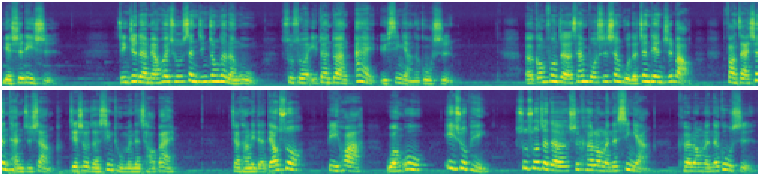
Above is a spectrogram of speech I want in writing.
也是历史。精致地描绘出圣经中的人物，诉说一段段爱与信仰的故事。而供奉着三博士圣骨的镇殿之宝，放在圣坛之上，接受着信徒们的朝拜。教堂里的雕塑、壁画、文物、艺术品，诉说着的是科隆人的信仰，科隆人的故事。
